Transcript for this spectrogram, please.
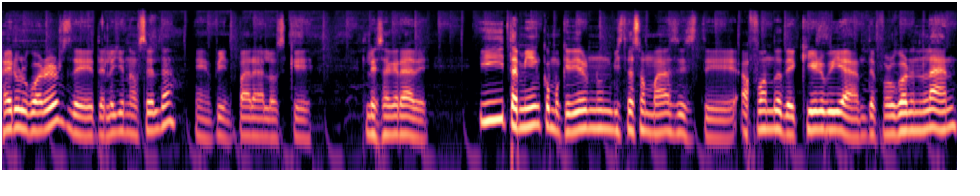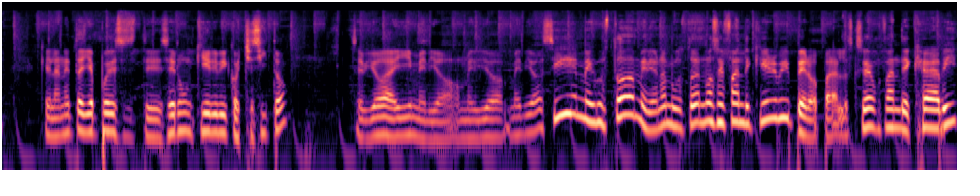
Hyrule Warriors de The Legend of Zelda. En fin, para los que les agrade. Y también como que dieron un vistazo más este, a fondo de Kirby and the Forgotten Land. Que la neta ya puedes este, ser un Kirby cochecito se vio ahí medio, medio, medio, sí, me gustó, medio no me gustó. No soy fan de Kirby, pero para los que sean fan de Kirby,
